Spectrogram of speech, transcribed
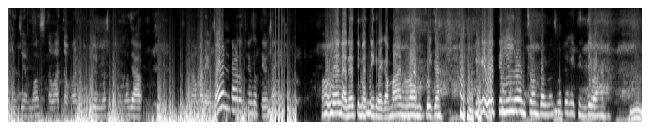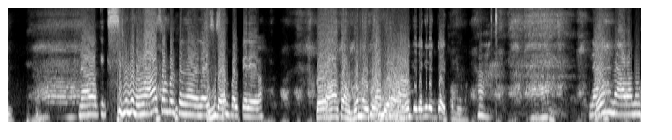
હાંજે મસ્ત વાતાવરણ ને વ્યૂ મસ્ત ને મજા આવે. અમારે જવાનું ટાણું થયું તે જાય. હવે એના રેતીમાં જ નીકળે કે માન માન પીગા કે રેતી લીલો ને ચંપલમાં છોટે ગઈ હતી દેવા ને આવા સંપલ સંપલ પહેરે એવા તો આ કામ ગમે તે રોકી. તો ગીરી જાય પગમાં. હા ના ના આવવાનું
